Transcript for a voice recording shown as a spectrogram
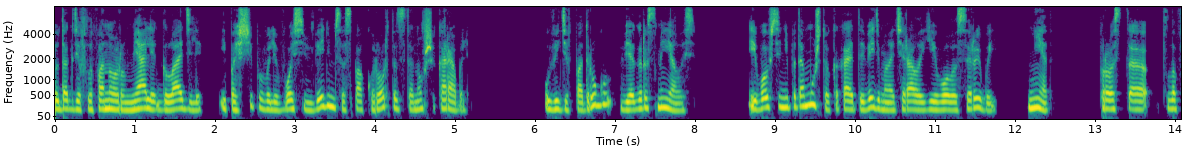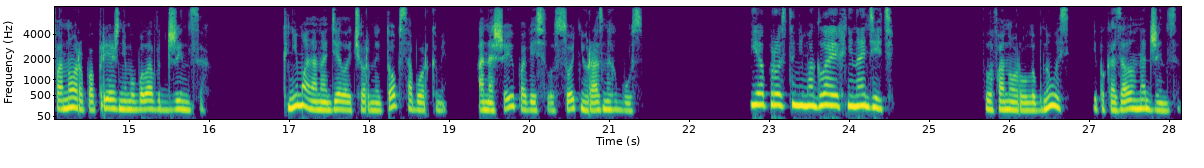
туда, где Флафанору мяли, гладили и пощипывали восемь ведьм со спа-курорта затонувший корабль. Увидев подругу, Вега рассмеялась. И вовсе не потому, что какая-то ведьма натирала ей волосы рыбой. Нет, просто Флафанора по-прежнему была в джинсах. К ним она надела черный топ с оборками, а на шею повесила сотню разных бус. «Я просто не могла их не надеть». Флафанора улыбнулась и показала на джинсы.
